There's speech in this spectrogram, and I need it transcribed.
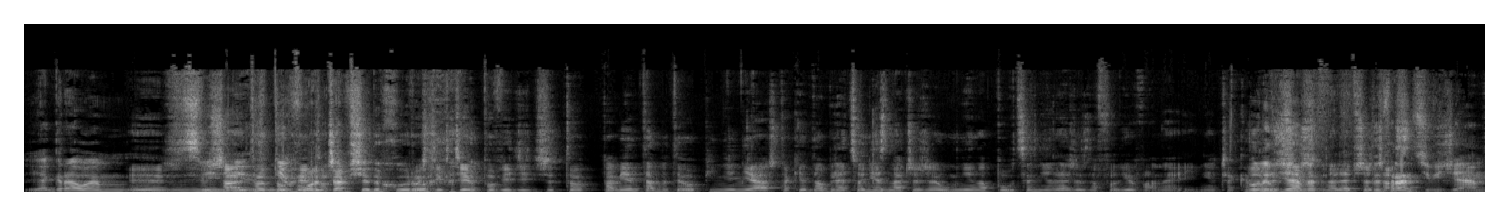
Ja grałem, Yy, nie, słyszałem- nie, to- to nie włączam się do chóru. Właśnie chciałem powiedzieć, że to pamiętam te opinie nie aż takie dobre, co nie znaczy, że u mnie na półce nie leży zafoliowane i nie czeka W ogóle na widziałem we, na lepsze we czasy. Francji widziałem.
